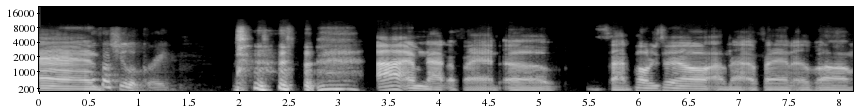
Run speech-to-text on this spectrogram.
and I thought she looked great. I am not a fan of side ponytail. I'm not a fan of um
